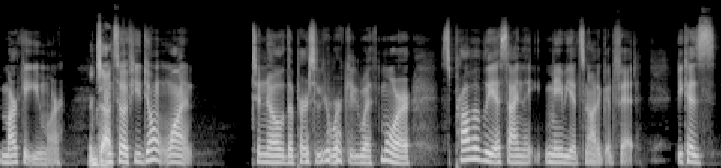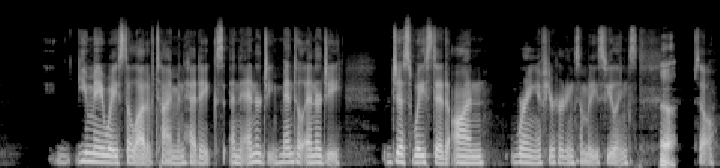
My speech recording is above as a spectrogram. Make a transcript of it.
market you more. Exactly. And so if you don't want to know the person you're working with more, it's probably a sign that maybe it's not a good fit because you may waste a lot of time and headaches and energy, mental energy, just wasted on worrying if you're hurting somebody's feelings. Yeah. So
